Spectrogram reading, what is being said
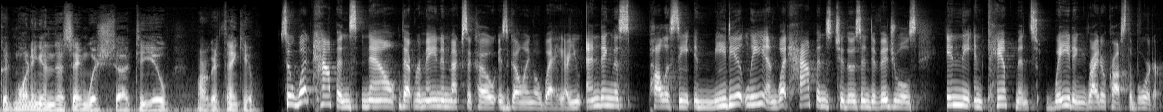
Good morning, and the same wish uh, to you, Margaret. Thank you. So, what happens now that Remain in Mexico is going away? Are you ending this policy immediately? And what happens to those individuals in the encampments waiting right across the border?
